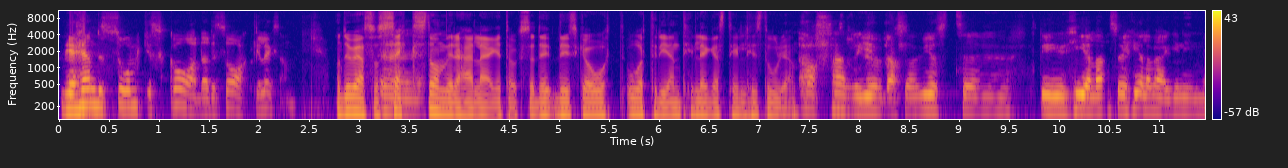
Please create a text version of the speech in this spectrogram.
det händer så mycket skadade saker liksom. Och du är alltså Eh. 16 vid det här läget också. Det, det ska åt, återigen tilläggas till historien. Ja, herregud alltså. Just, eh, det är ju hela, alltså, hela vägen in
